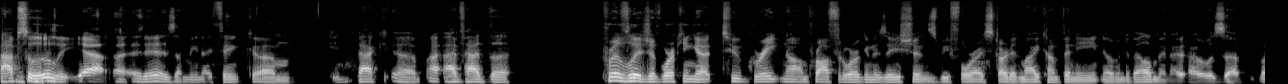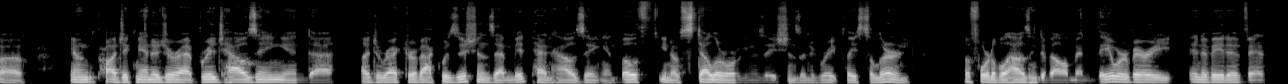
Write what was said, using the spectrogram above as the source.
Absolutely, yeah, uh, it is. I mean, I think um, back, uh, I, have had the privilege of working at two great nonprofit organizations before I started my company, Novin Development. I, I was a, a, young project manager at Bridge Housing and uh, a director of acquisitions at Midpen Housing, and both you know stellar organizations and a great place to learn affordable housing development. They were very innovative, and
